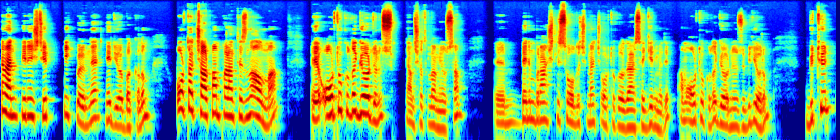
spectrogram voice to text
Hemen birinci tip ilk bölümde ne diyor bakalım. Ortak çarpan parantezini alma. E, ortaokulda gördünüz yanlış hatırlamıyorsam. Benim branş lise olduğu için ben hiç ortaokula derse girmedim ama ortaokulda gördüğünüzü biliyorum. Bütün,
